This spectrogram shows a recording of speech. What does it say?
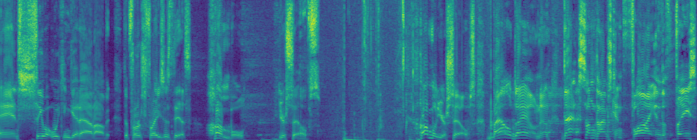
and see what we can get out of it. The first phrase is this humble yourselves. Humble yourselves. Bow down. Now, that sometimes can fly in the face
